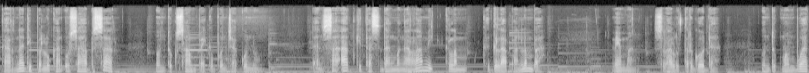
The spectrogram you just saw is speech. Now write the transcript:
Karena diperlukan usaha besar untuk sampai ke puncak gunung. Dan saat kita sedang mengalami kegelapan lembah, memang selalu tergoda untuk membuat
